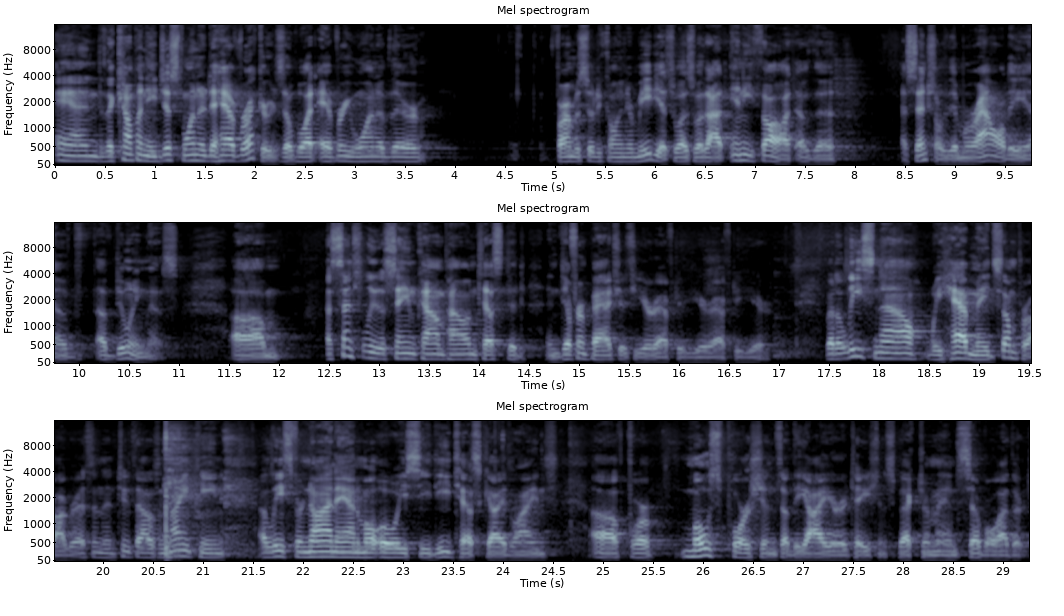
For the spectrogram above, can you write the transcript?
And the company just wanted to have records of what every one of their pharmaceutical intermediates was without any thought of the, essentially, the morality of, of doing this. Um, essentially the same compound tested in different batches year after year after year. But at least now we have made some progress, and in 2019, at least for non-animal OECD test guidelines uh, for most portions of the eye irritation spectrum and several others.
